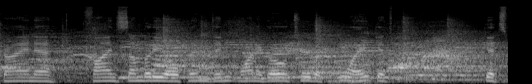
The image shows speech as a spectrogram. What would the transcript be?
trying to find somebody open. Didn't want to go to the point. Gets, gets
